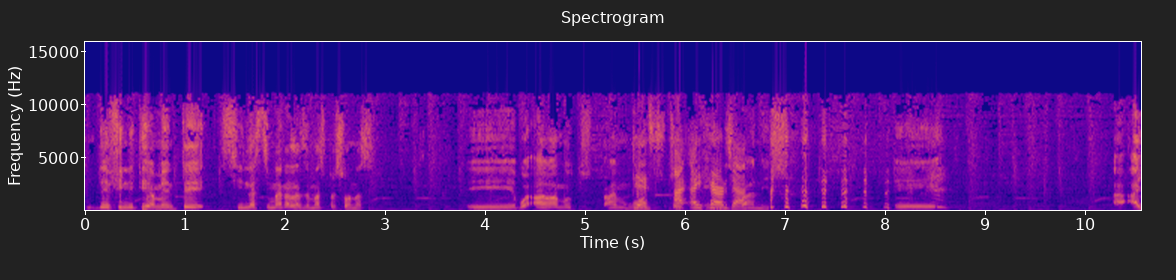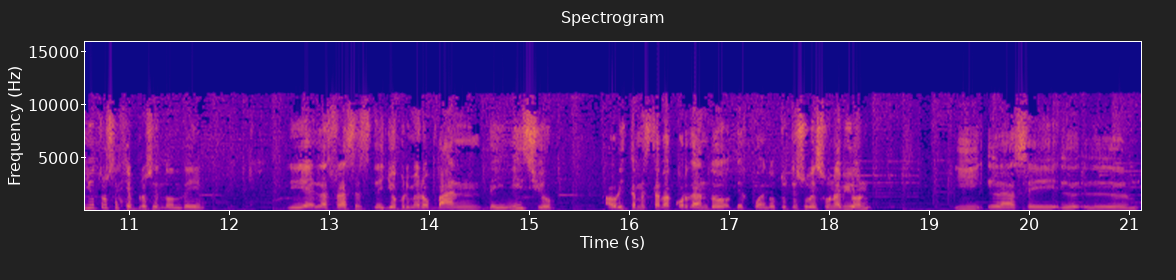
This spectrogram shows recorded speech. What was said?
Definitivamente sin lastimar a las demás personas. Eh, well, I'm, I'm Yes, to I- heard that. Spanish. Eh, hay otros ejemplos en donde eh, las frases de yo primero van de inicio. Ahorita me estaba acordando de cuando tú te subes a un avión y las, eh, l- l-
